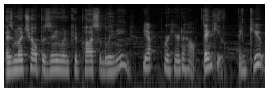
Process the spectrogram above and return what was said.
as much help as anyone could possibly need. yep, we're here to help. Thank you. Thank you.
